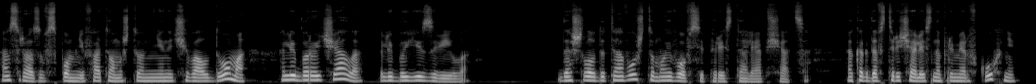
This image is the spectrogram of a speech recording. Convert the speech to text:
а сразу вспомнив о том, что он не ночевал дома, либо рычала, либо язвила — Дошло до того, что мы и вовсе перестали общаться, а когда встречались, например, в кухне,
